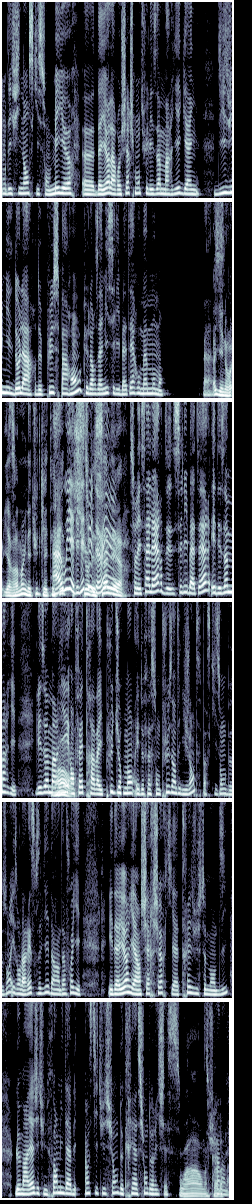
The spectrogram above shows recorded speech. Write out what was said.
ont des finances qui sont meilleures. Euh, d'ailleurs, la recherche montre que les hommes mariés gagnent 18 000 dollars de plus par an que leurs amis célibataires au même moment. Voilà. Ah, il y, a une- il y a vraiment une étude qui a été Ah faite oui, il y a des sur études les oui, oui, salaires. sur les salaires des célibataires et des hommes mariés. Les hommes mariés, Wow. en fait, travaillent plus durement et de façon plus intelligente parce qu'ils ont besoin, ils ont la responsabilité d'un foyer. Et d'ailleurs, il y a un chercheur qui a très justement dit le mariage est une formidable institution de création de richesse. Waouh. Subhanallah.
